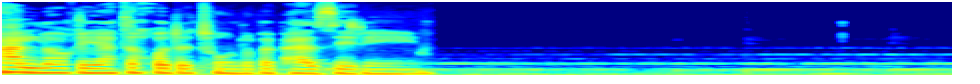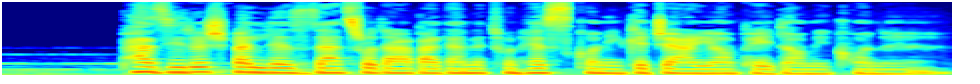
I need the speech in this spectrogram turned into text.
خلاقیت خودتون رو بپذیرین. پذیرش و لذت رو در بدنتون حس کنین که جریان پیدا می‌کنه.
